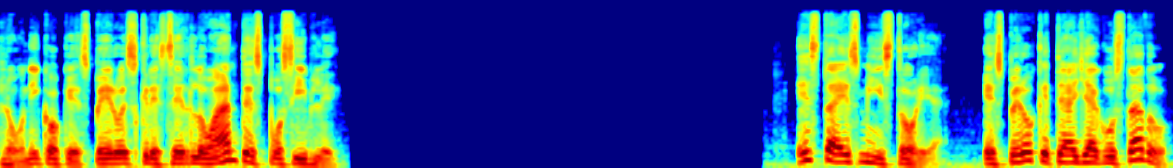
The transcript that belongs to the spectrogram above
Lo único que espero es crecer lo antes posible. Esta es mi historia. Espero que te haya gustado.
